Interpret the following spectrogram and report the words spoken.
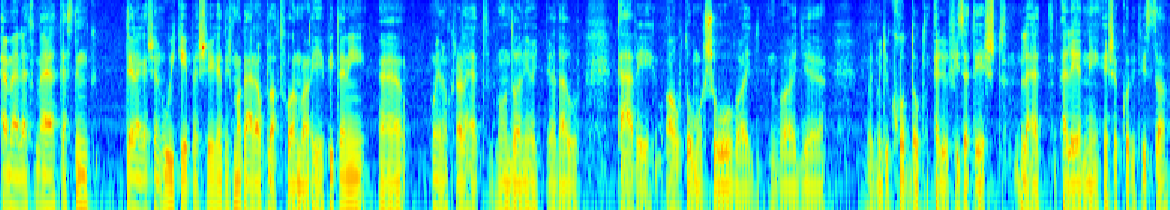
emellett elkezdtünk ténylegesen új képességet és magára a platformra építeni. Olyanokra lehet gondolni, hogy például kávé, automosó, vagy, vagy vagy mondjuk hoddog előfizetést lehet elérni, és akkor itt vissza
